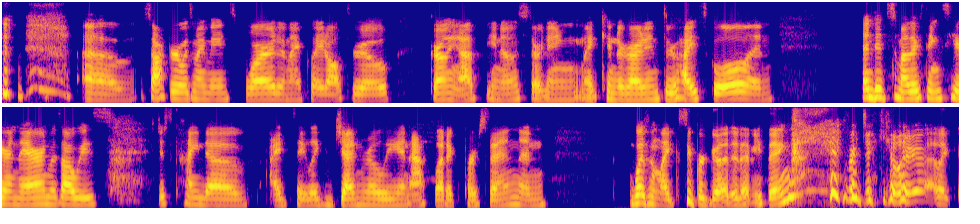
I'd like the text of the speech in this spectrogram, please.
um, soccer was my main sport and I played all through growing up, you know, starting like kindergarten through high school and and did some other things here and there and was always just kind of I'd say like generally an athletic person and wasn't like super good at anything in particular. I like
